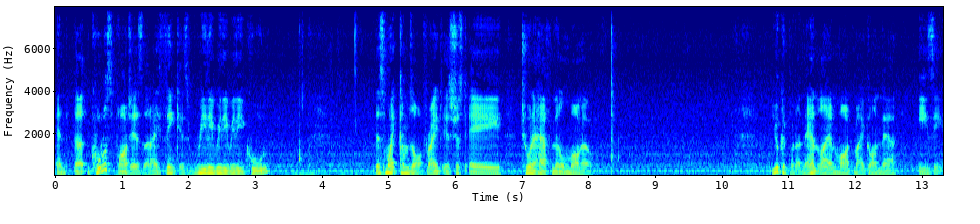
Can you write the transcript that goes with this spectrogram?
And uh, the coolest part is that I think is really, really, really cool. This mic comes off, right? It's just a two and a half mil mono. You could put an antlion mod mic on there, easy.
